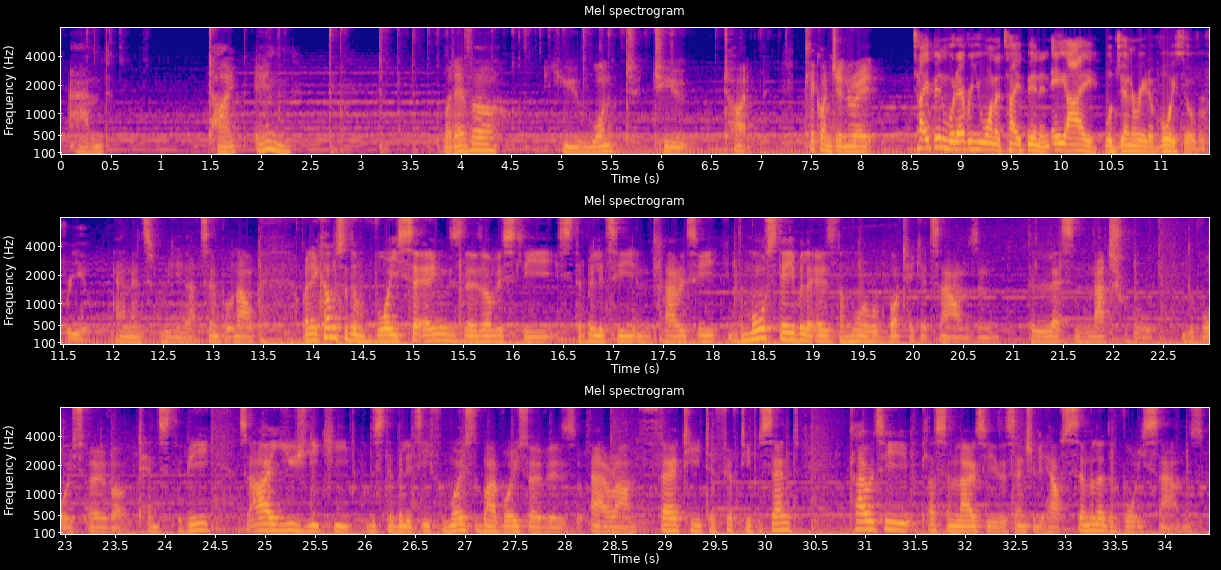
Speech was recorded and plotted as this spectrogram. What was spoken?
and type in whatever you want to type. Click on generate. Type in whatever you want to type in and AI will generate a voiceover for you. And it's really that simple. Now, when it comes to the voice settings, there's obviously stability and clarity. The more stable it is, the more robotic it sounds and the less natural the voiceover tends to be. So I usually keep the stability for most of my voiceovers at around 30 to 50%. Clarity plus similarity is essentially how similar the voice sounds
